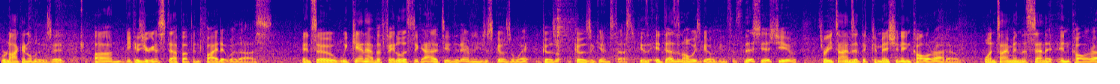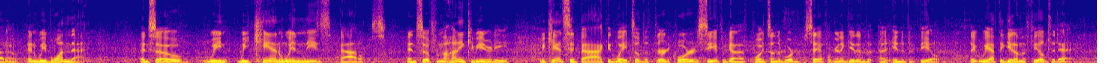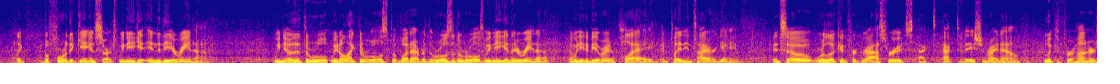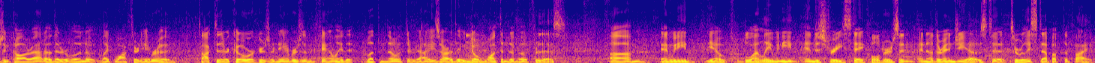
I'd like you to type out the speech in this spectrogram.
We're not going to lose it um, because you're going to step up and fight it with us." And so we can't have a fatalistic attitude that everything just goes away, goes goes against us because it doesn't always go against us. This issue, three times at the commission in Colorado, one time in the Senate in Colorado, and we've won that. And so we we can win these battles. And so from the hunting community, we can't sit back and wait till the third quarter to see if we got enough points on the board to say if we're going to get into, uh, into the field. Like we have to get on the field today, like before the game starts. We need to get into the arena. We know that the rule we don't like the rules, but whatever. The rules are the rules. We need to get in the arena and we need to be able to play and play the entire game. And so we're looking for grassroots act- activation right now. We're looking for hunters in Colorado that are willing to like walk their neighborhood, talk to their coworkers, their neighbors, and their family that let them know what their values are. They don't want them to vote for this. Um, and we need, you know, bluntly, we need industry stakeholders and, and other NGOs to, to really step up the fight.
